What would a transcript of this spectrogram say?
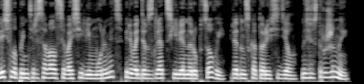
Весело поинтересовался Василий Муромец, переводя взгляд с Елены Рубцовой, рядом с которой сидел, на сестру жены.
